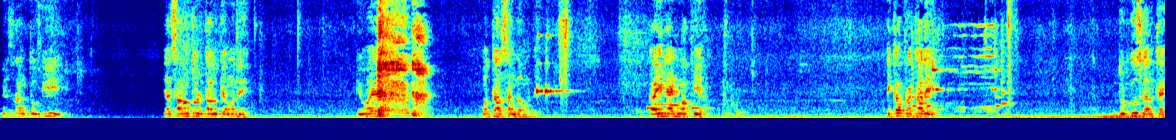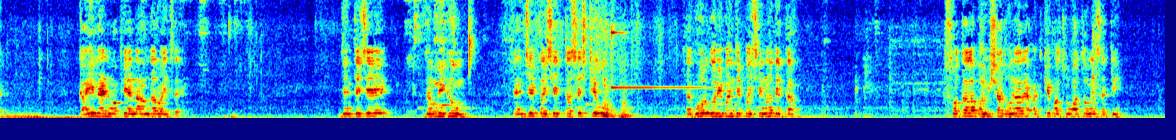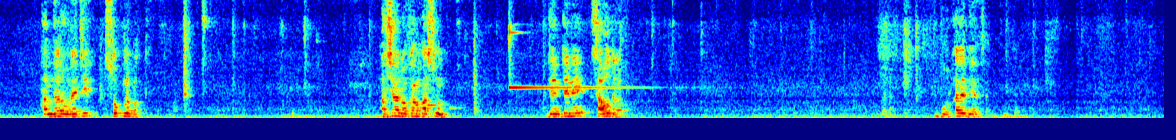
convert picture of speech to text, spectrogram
मी असं सांगतो की या सावंतवाडी तालुक्यामध्ये किंवा या मतदारसंघामध्ये काही लँड माफिया एका प्रकारे दुडगूस आहेत काही लँड माफियांना आमदार व्हायचं आहे जनतेचे जमिनी घेऊन त्यांचे पैसे तसेच ठेवून त्या गोरगरिबांचे पैसे न देता स्वतःला भविष्यात होणाऱ्या अटकेपासून वाचवण्यासाठी आमदार होण्याची स्वप्न बघते. अशा लोकांपासून जनतेने सावध राहावं बोलायला द्या.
